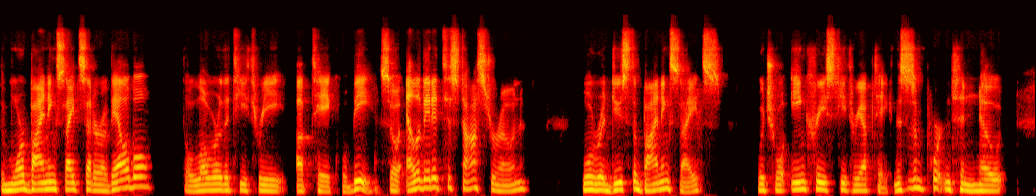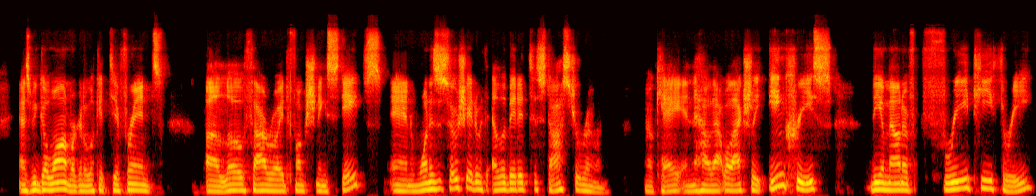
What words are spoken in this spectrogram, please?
The more binding sites that are available, the lower the T3 uptake will be. So elevated testosterone will reduce the binding sites, which will increase T3 uptake. And this is important to note as we go on. We're going to look at different uh, low thyroid functioning states, and one is associated with elevated testosterone. Okay, and how that will actually increase the amount of free T3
